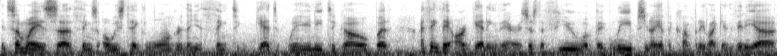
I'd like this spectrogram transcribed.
In some ways, uh, things always take longer than you think to get where you need to go, but I think they are getting there. It's just a few big leaps. You know, you have the company like NVIDIA,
